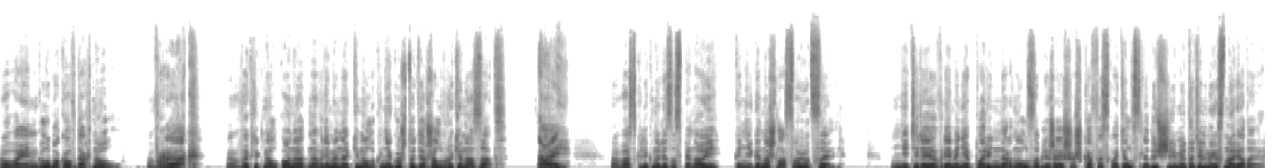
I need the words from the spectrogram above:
Уэйн глубоко вдохнул. «Враг!» — выкрикнул он и одновременно кинул книгу, что держал в руке назад. «Ай!» — воскликнули за спиной. Книга нашла свою цель. Не теряя времени, парень нырнул за ближайший шкаф и схватил следующие метательные снаряды.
